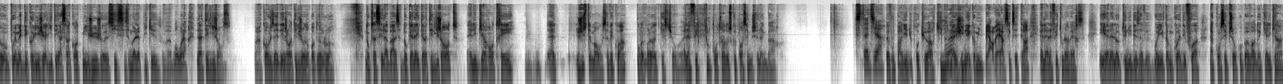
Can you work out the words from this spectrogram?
Euh, Vous pouvez mettre des collégialités à 50 000 juges euh, si, c'est mal appliqué. Bon, voilà. L'intelligence. Voilà. Quand vous avez des gens intelligents, ils n'ont pas besoin de loi. Donc ça, c'est la base. Donc elle a été intelligente, elle est bien rentrée. Justement, vous savez quoi? Pour répondre à votre question, elle a fait tout le contraire de ce que pensait M. Nagbar. C'est-à-dire Bah, vous parliez du procureur qui Ouais. l'imaginait comme une perverse, etc. Elle, elle a fait tout l'inverse. Et elle, elle a obtenu des aveux. Vous voyez comme quoi, des fois, la conception qu'on peut avoir de quelqu'un,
